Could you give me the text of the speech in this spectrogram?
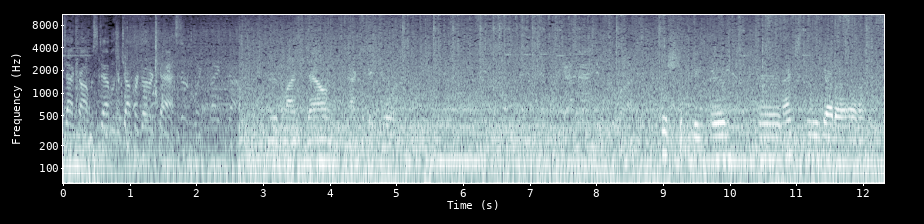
TACOM, establish chopper gunner task. There's mine's down. Activate door. This should be good. And actually we got a 20.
